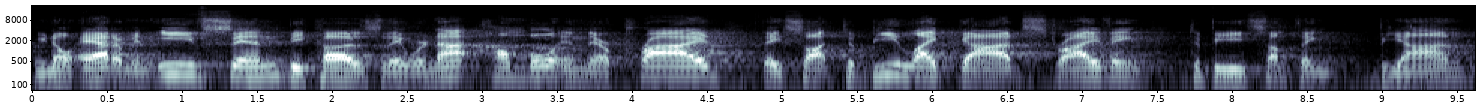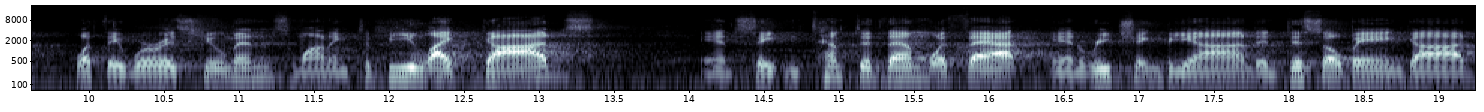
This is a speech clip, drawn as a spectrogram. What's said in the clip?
We know Adam and Eve sinned because they were not humble in their pride. They sought to be like God, striving to be something beyond what they were as humans, wanting to be like gods. And Satan tempted them with that, and reaching beyond and disobeying God,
